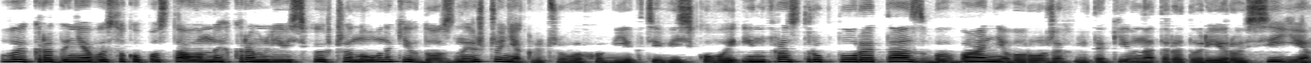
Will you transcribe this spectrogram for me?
викрадення високопоставлених кремлівських чиновників до знищення ключових об'єктів військової інфраструктури та збивання ворожих літаків на території Росії.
